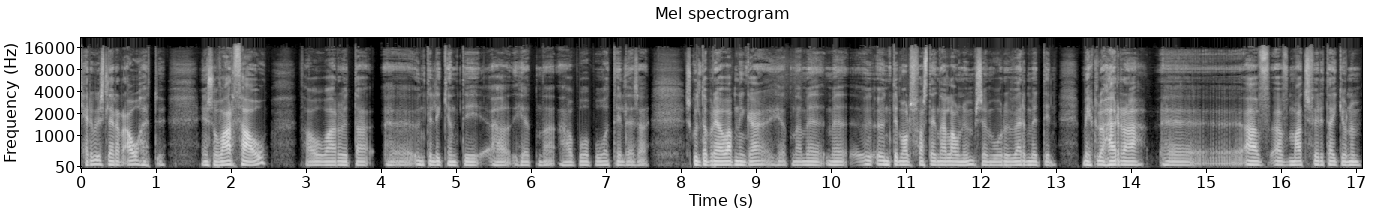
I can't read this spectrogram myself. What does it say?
kerfislegar áhættu eins og var þá þá var þetta uh, undirlikjandi að hérna, hafa búið að búa til þessa skuldabriða vafninga hérna, með, með undirmálsfastegna lánum sem voru verðmyndin miklu herra uh, af, af mattsfyrirtækjunum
